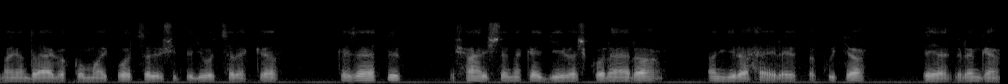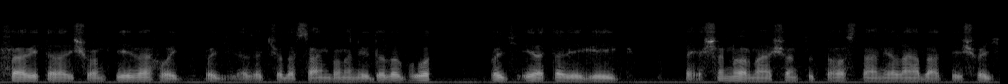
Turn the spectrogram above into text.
nagyon drága, komoly porszerősítő gyógyszerekkel kezeltük, és hál' Istennek egy éves korára annyira helyre jött a kutya, röntgen felvétele is van téve, hogy, hogy ez egy csoda számba menő dolog volt, hogy élete végéig teljesen normálisan tudta használni a lábát, és hogy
